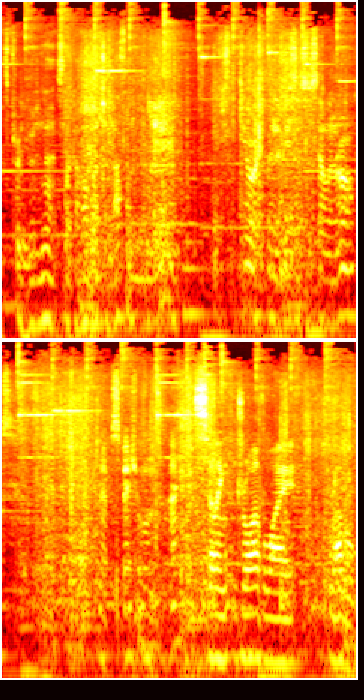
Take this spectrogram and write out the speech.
It's pretty good, isn't it? It's like a whole bunch of nothing. Yeah. You're already in the business of selling rocks. We have a special one today. Selling driveway rubble.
